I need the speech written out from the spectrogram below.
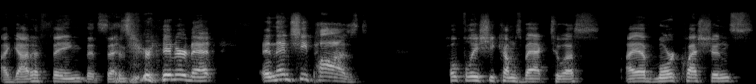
I got a thing that says your internet, and then she paused. Hopefully, she comes back to us. I have more questions.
